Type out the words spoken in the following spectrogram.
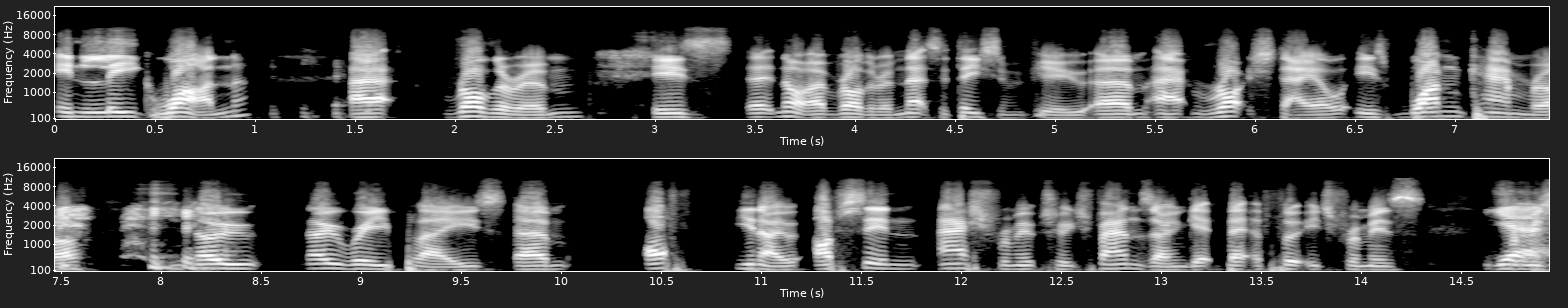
in League One at Rotherham is uh, not at Rotherham. That's a decent view. Um, at Rochdale is one camera, no no replays. Um, off, you know, I've seen Ash from Ipswich Fan Zone get better footage from his, yeah.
